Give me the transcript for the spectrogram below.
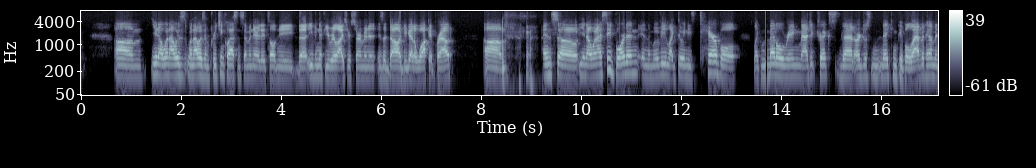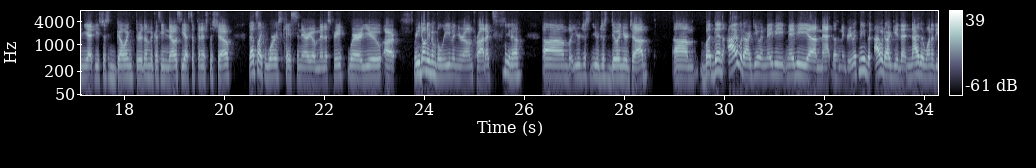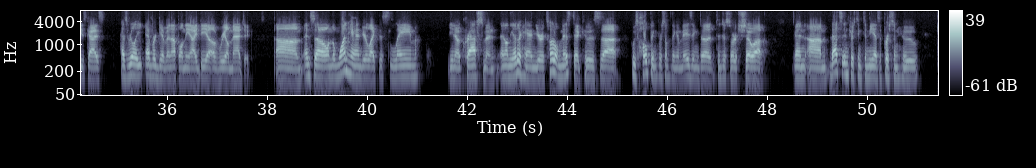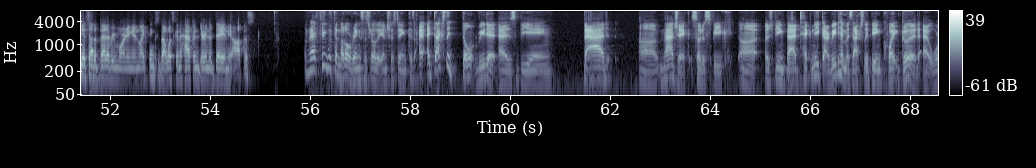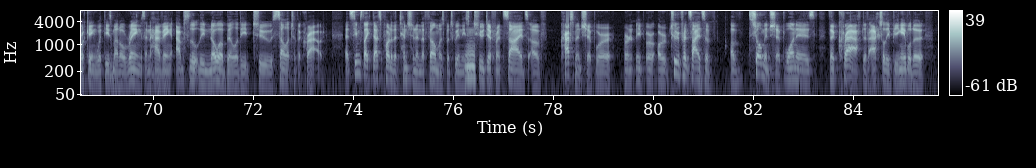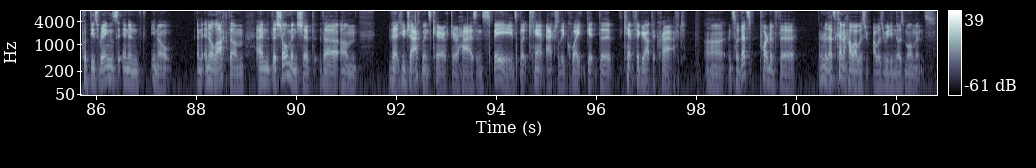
Um, you know, when I was when I was in preaching class in seminary, they told me that even if you realize your sermon is a dog, you got to walk it proud. Um, and so, you know, when I see Borden in the movie, like doing these terrible, like metal ring magic tricks that are just making people laugh at him, and yet he's just going through them because he knows he has to finish the show. That's like worst case scenario ministry where you are, where you don't even believe in your own product, you know, um, but you're just you're just doing your job. Um, but then I would argue, and maybe maybe uh, Matt doesn't agree with me, but I would argue that neither one of these guys has really ever given up on the idea of real magic. Um, and so on the one hand, you're like this lame, you know, craftsman, and on the other hand, you're a total mystic who's uh, who's hoping for something amazing to to just sort of show up. And um, that's interesting to me as a person who gets out of bed every morning and like thinks about what's going to happen during the day in the office. I mean, I think with the metal rings is really interesting because I, I actually don't read it as being bad uh, magic, so to speak, uh, as being bad technique. I read him as actually being quite good at working with these metal rings and having absolutely no ability to sell it to the crowd. It seems like that's part of the tension in the film was between these mm. two different sides of craftsmanship, or or maybe or, or two different sides of of showmanship. One is the craft of actually being able to put these rings in and you know and interlock them, and the showmanship, the um that Hugh Jackman's character has in spades, but can't actually quite get the can't figure out the craft. Uh, and so that's part of the I don't know. That's kind of how I was I was reading those moments.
